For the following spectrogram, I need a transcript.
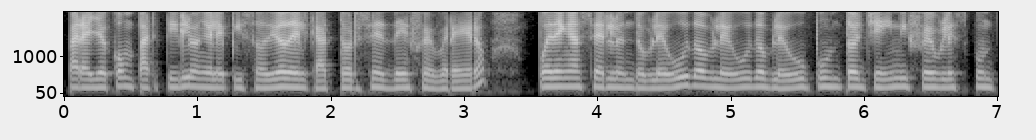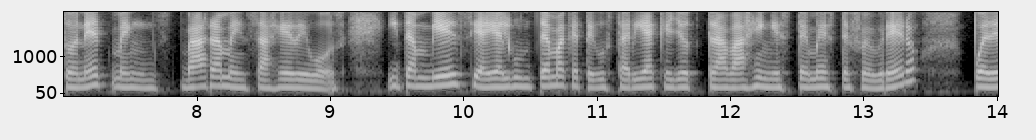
para yo compartirlo en el episodio del 14 de febrero. Pueden hacerlo en www.jamiefebles.net barra mensaje de voz. Y también si hay algún tema que te gustaría que yo trabaje en este mes de febrero, puedes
